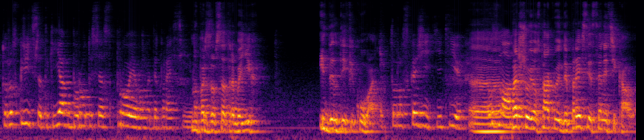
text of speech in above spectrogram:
То розкажіть все-таки, як боротися з проявами депресії? Ну, перш за все, треба їх ідентифікувати. То розкажіть, які Е, ознаки? першою ознакою депресії це не цікаво.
